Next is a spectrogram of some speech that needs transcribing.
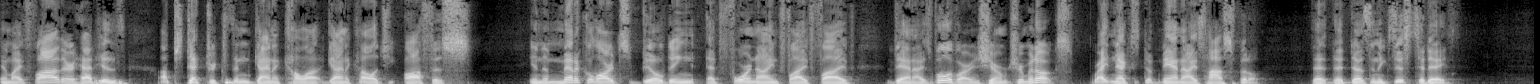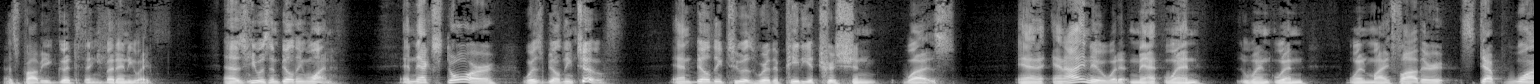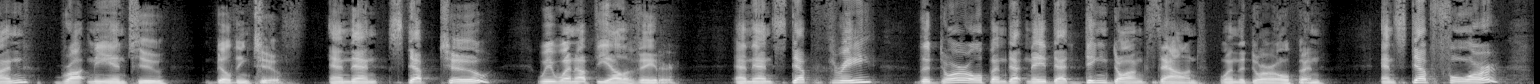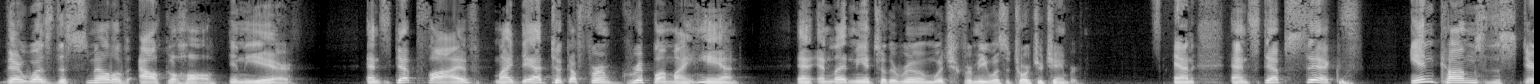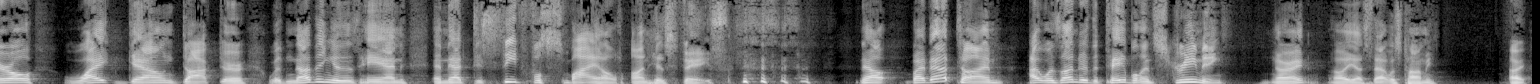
and my father had his obstetrics and gynecolo- gynecology office in the medical arts building at 4955 Van Nuys Boulevard in Sherman Oaks, right next to Van Nuys Hospital that, that doesn't exist today. That's probably a good thing. But anyway, as he was in building one and next door was building two and building two is where the pediatrician was. And, and I knew what it meant when, when, when, when my father, step one, brought me into building two. And then step two, we went up the elevator. And then step three, the door opened that made that ding dong sound when the door opened. And step four, there was the smell of alcohol in the air. And step five, my dad took a firm grip on my hand and, and led me into the room, which for me was a torture chamber. And, and step six, in comes the sterile white gown doctor with nothing in his hand and that deceitful smile on his face. now, by that time, I was under the table and screaming. All right. Oh, yes, that was Tommy. All right.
